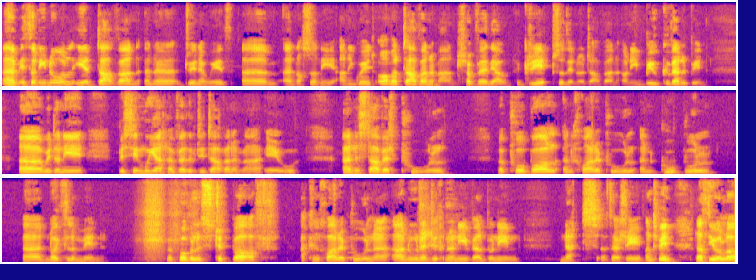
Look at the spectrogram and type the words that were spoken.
um, eithon ni nôl i'r dafan yn y dre newydd, um, y noson ni, a ni'n gweud, o, mae'r dafan yma yn rhyfedd iawn, y grapes oedd un o'r dafan, a ni'n byw cyferbyn. Uh, wedyn ni, beth sy'n mwyaf rhyfedd wedi dafan yma yw, yn ystafell pŵl, mae pobl yn chwarae pŵl yn gwbl uh, noeth lymyn. Mae pobl yn strip off ac yn chwarae pŵl na, a nhw'n edrych yn ni fel bod ni'n nuts, oedd felly. Ond dwi'n, nath Iolo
